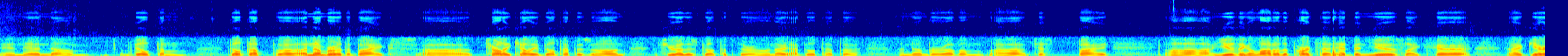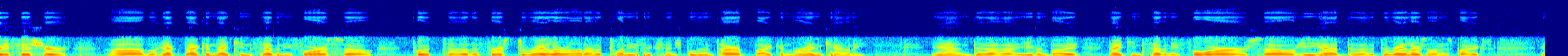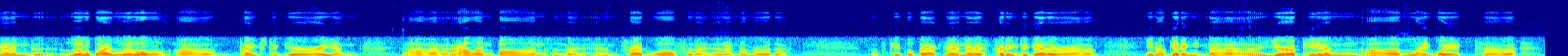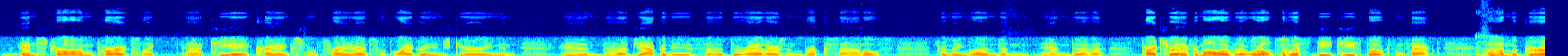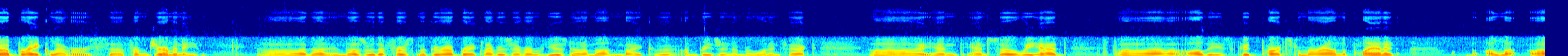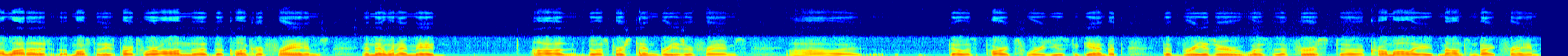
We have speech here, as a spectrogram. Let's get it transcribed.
and then um, built them, built up uh, a number of the bikes. Uh, Charlie Kelly built up his own. A few others built up their own. I, I built up a, a number of them uh, just by uh, using a lot of the parts that had been used, like. Uh, uh, Gary Fisher, uh, heck, back in 1974 or so, put uh, the first derailleur on a 26-inch balloon tire bike in Marin County. And uh, even by 1974 or so, he had uh, derailleurs on his bikes. And little by little, um, thanks to Gary and Alan Bonds and, the, and Fred Wolf and a, and a number of the, the people back then, uh, putting together uh, you know, getting uh, European uh, lightweight uh, and strong parts like uh, TA cranks from France with wide range gearing and and uh, Japanese uh, derailleurs and Brooks saddles from England and and uh, parts really from all over the world. Swiss DT spokes, in fact, mm-hmm. uh, Magura brake levers uh, from Germany. Uh, and those were the first Magura brake levers ever used on a mountain bike, uh, on Breezer number one, in fact. Uh, and and so we had uh, all these good parts from around the planet. A, lo- a lot of the, most of these parts were on the the clunker frames, and then when I made uh, those first ten breezer frames, uh, those parts were used again. But the breezer was the first uh, chromoly mountain bike frame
